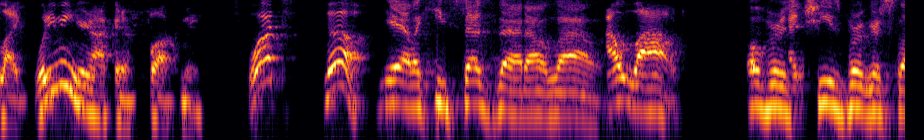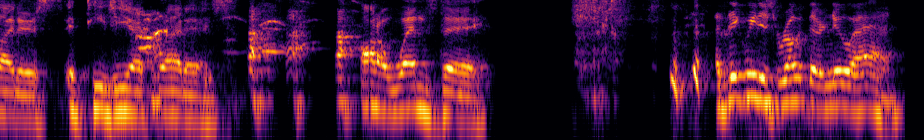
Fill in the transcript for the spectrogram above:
like, what do you mean you're not going to fuck me? What? No, Yeah, like he says that out loud out loud. over his I- cheeseburger sliders at TGI Fridays on a Wednesday. I think we just wrote their new ad.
